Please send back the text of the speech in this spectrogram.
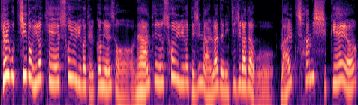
결국 지도 이렇게 소유리가 될 거면서 나한테는 소유리가 되지 말라더니 찌질하다고 말 참 쉽게 해요.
